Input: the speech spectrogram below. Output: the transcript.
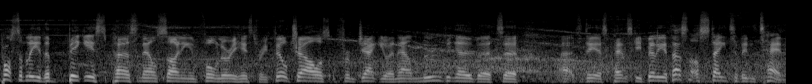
Possibly the biggest personnel signing in Formula E history. Phil Charles from Jaguar now moving over to, uh, to DS Penske. Billy, if that's not a state of intent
